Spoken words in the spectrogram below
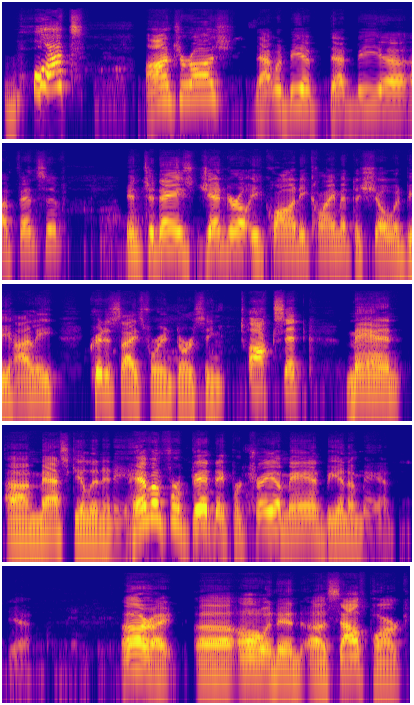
What? Entourage? That would be a that'd be uh, offensive. In today's gender equality climate, the show would be highly criticized for endorsing toxic man uh, masculinity. Heaven forbid they portray a man being a man. Yeah. All right. Uh, oh, and then uh, South Park.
